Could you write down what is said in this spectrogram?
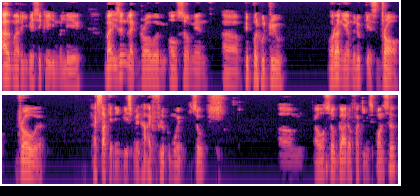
almari basically in Malay. But isn't like drawer also meant uh, people who drew? Orang yang melukis, draw, drawer. I suck at English, man. I fluke more. So, um, I also got a fucking sponsor,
